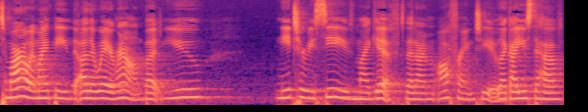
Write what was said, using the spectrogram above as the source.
tomorrow it might be the other way around, but you need to receive my gift that I'm offering to you. Like I used to have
